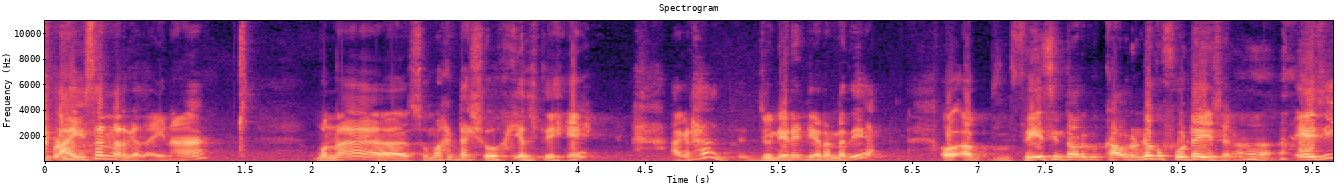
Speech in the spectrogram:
ఇప్పుడు ఐస్ అన్నారు కదా ఆయన మొన్న సుమార్ట షోకి వెళ్తే అక్కడ జూనియర్ ఎన్టీఆర్ అన్నది ఫేస్ ఇంతవరకు కవర్ ఉండి ఒక ఫోటో వేశారు వేసి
